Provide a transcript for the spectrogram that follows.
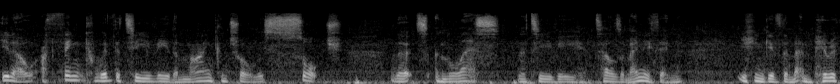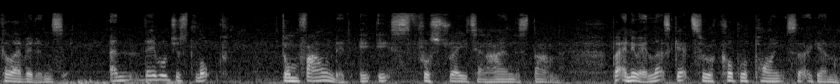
you know, I think with the TV, the mind control is such that unless the TV tells them anything, you can give them empirical evidence and they will just look dumbfounded. It, it's frustrating, I understand. But anyway, let's get to a couple of points that, again,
